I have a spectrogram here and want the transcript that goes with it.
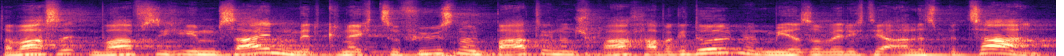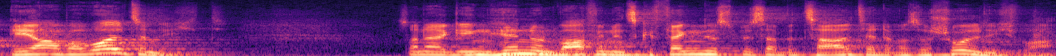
Da warf sich ihm sein Mitknecht zu Füßen und bat ihn und sprach, habe Geduld mit mir, so will ich dir alles bezahlen. Er aber wollte nicht, sondern er ging hin und warf ihn ins Gefängnis, bis er bezahlt hätte, was er schuldig war.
